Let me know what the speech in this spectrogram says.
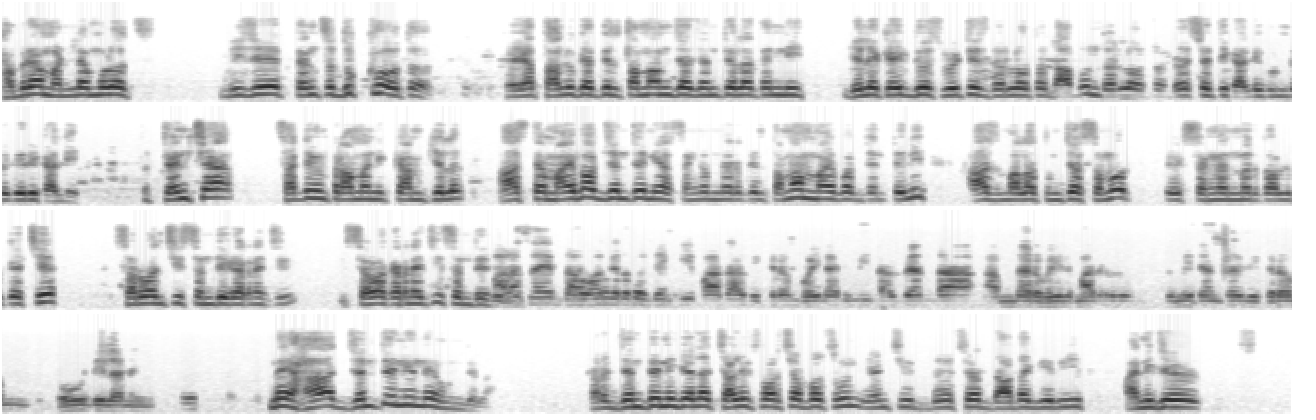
खबऱ्या म्हणल्यामुळंच मी जे त्यांचं दुःख होतं का या तालुक्यातील तमाम ज्या जनतेला त्यांनी गेले काही दिवस वेटीस धरलं होतं दाबून धरलं होतं दहशती खाली गुंडगिरी खाली तर त्यांच्यासाठी मी प्रामाणिक काम केलं. आज त्या मायबाप जनतेने या संगमनेरातील तमाम मायबाप जनतेने आज मला तुमच्यासमोर एक संगमनेर तालुक्याचे सर्वांची संधी करण्याची सेवा करण्याची संधी दिली. बाळासाहेब दावा करत होते की माझा विक्रम होईल आणि मी नव्यांदा आमदार होईल. मात्र तुम्ही त्यांचा विक्रम होऊ दिला नाही. नाही हा जनतेने नाही होऊन दिला. कारण जनतेने गेल्या चाळीस वर्षापासून यांची दहशत दादागिरी आणि जे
